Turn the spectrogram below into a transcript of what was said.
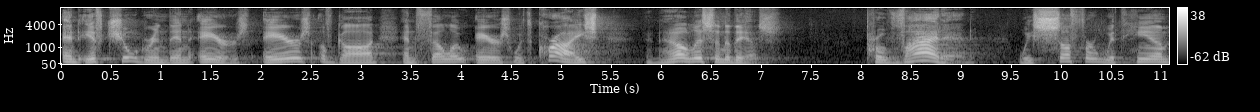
And if children, then heirs, heirs of God and fellow heirs with Christ. And now listen to this provided we suffer with him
